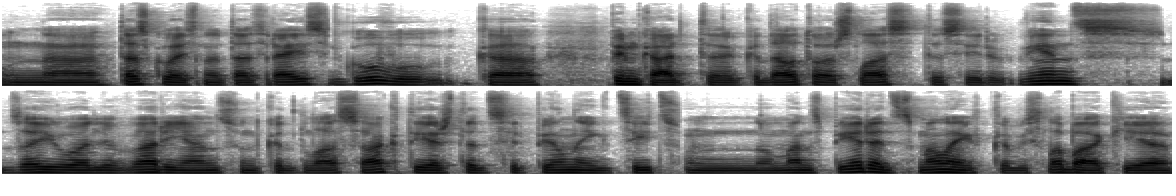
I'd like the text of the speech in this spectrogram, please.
Un, uh, tas, ko es no tās reizes guvu, ka pirmkārt, kad autors lasa, tas ir viens dzīsļa variants, un kad lasa aktieris, tad tas ir pilnīgi cits. Un no manas pieredzes man liekas, ka vislabākie. Ja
